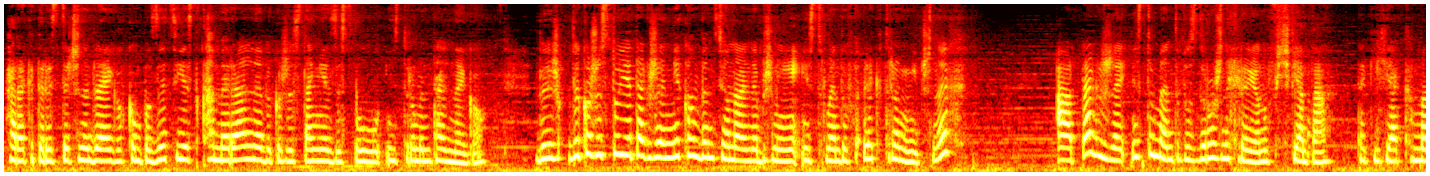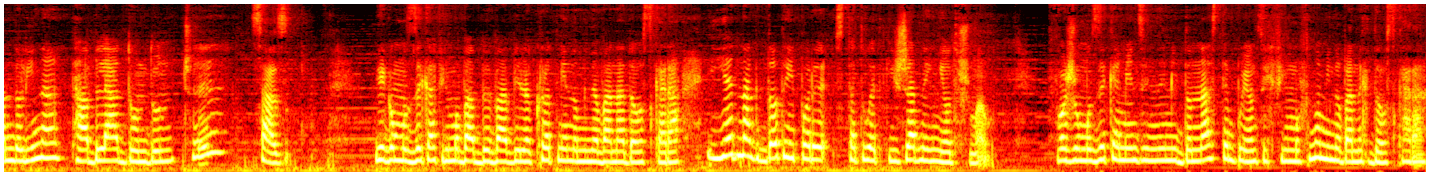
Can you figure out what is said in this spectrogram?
Charakterystyczne dla jego kompozycji jest kameralne wykorzystanie zespołu instrumentalnego. Wy wykorzystuje także niekonwencjonalne brzmienie instrumentów elektronicznych, a także instrumentów z różnych rejonów świata, takich jak mandolina, tabla, dundun czy saz. Jego muzyka filmowa bywa wielokrotnie nominowana do Oscara, jednak do tej pory statuetki żadnej nie otrzymał. Tworzył muzykę m.in. do następujących filmów nominowanych do Oscara,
